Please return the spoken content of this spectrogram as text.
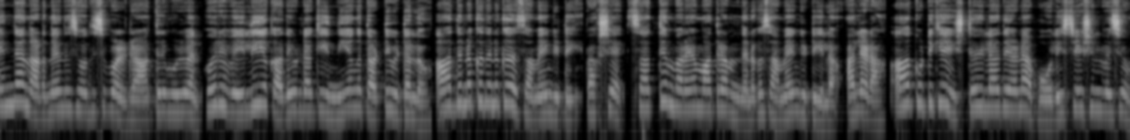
എന്താ നടന്നതെന്ന് ചോദിച്ചപ്പോൾ രാത്രി മുഴുവൻ ഒരു വലിയ കഥയുണ്ടാക്കി നീ അങ്ങ് തട്ടിവിട്ടല്ലോ. അതിനൊക്കെ നിനക്ക് സമയം കിട്ടി. പക്ഷേ സത്യം പറയാൻ മാത്രം നിനക്ക് സമയം കിട്ടിയില്ല. അല്ലടാ ആ കുട്ടിക്ക് ഇഷ്ടമില്ലാതെയാണ് പോലീസ് സ്റ്റേഷനിൽ വെച്ചും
